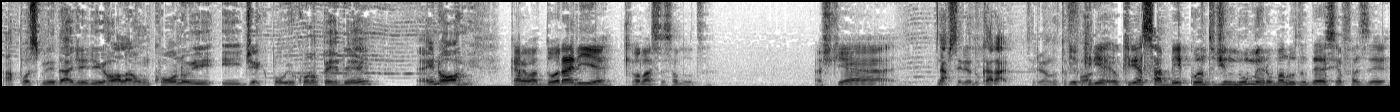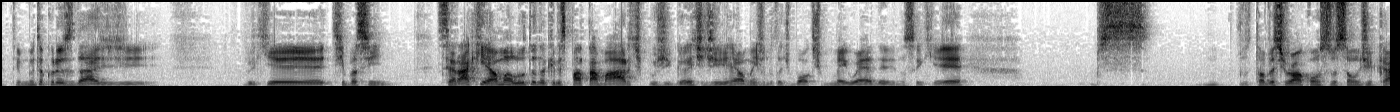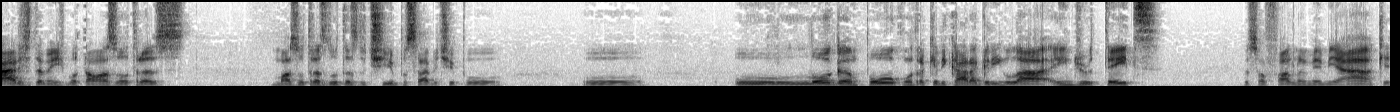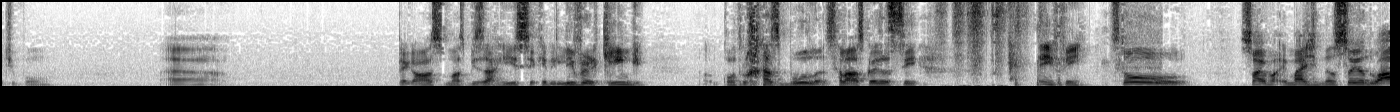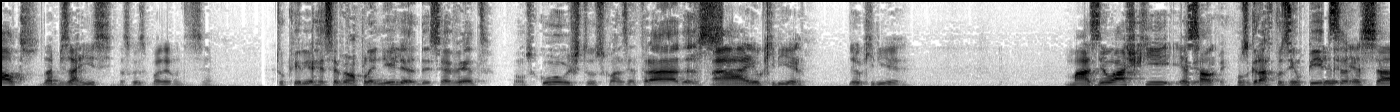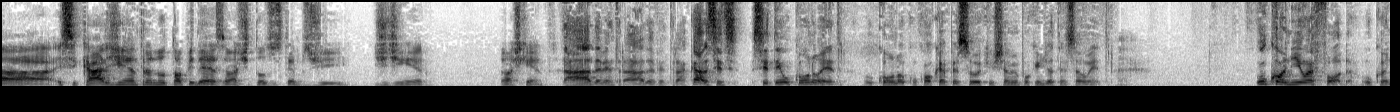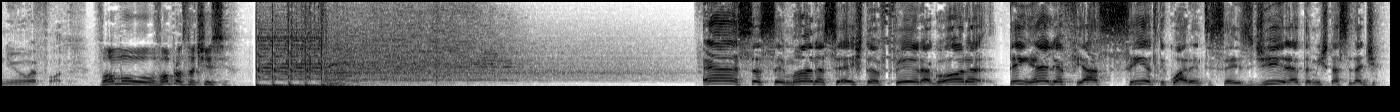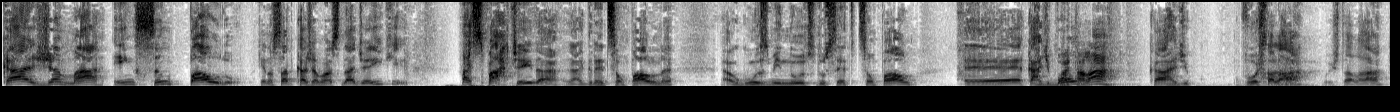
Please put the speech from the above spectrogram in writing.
a possibilidade de rolar um Conor e, e Jake Paul e o Conor perder é enorme. Cara, eu adoraria que rolasse essa luta. Acho que a. Não, seria do caralho. Seria uma luta eu foda. Queria, eu queria saber quanto de número uma luta dessa ia fazer. Tenho muita curiosidade de. Porque, tipo assim. Será que é uma luta daqueles patamar, tipo, gigante de realmente luta de boxe, tipo Mayweather e não sei o quê? Talvez tiver uma construção de card também de botar umas outras umas outras lutas do tipo, sabe? Tipo o o Logan Paul contra aquele cara gringo lá, Andrew Tate. Eu só falo no MMA, que é tipo uh, pegar umas, umas bizarrices, aquele Liver King contra o Rasbula, sei lá, umas coisas assim. Enfim, estou só imaginando, sonhando alto da bizarrice das coisas que podem acontecer. Tu queria receber uma planilha desse evento? Com os custos, com as entradas? Ah, eu queria. Eu queria. Mas eu acho que essa. Os gráficos pizza. Essa, esse card entra no top 10, eu acho, de todos os tempos de, de dinheiro. Eu acho que entra. Ah, deve entrar, deve entrar. Cara, se, se tem o Cono, entra. O Cono, com qualquer pessoa que chame um pouquinho de atenção, entra. É. O Coninho é foda. O Coninho é foda. Vamos, vamos para as notícias? Essa semana, sexta-feira, agora, tem LFA 146 diretamente da cidade de Cajamar, em São Paulo. Quem não sabe, Cajamar é uma cidade aí que faz parte aí da, da grande São Paulo, né? alguns minutos do centro de São Paulo. É card bom. Vai estar tá lá? Card. Vou estar ah. lá. Vou estar lá.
